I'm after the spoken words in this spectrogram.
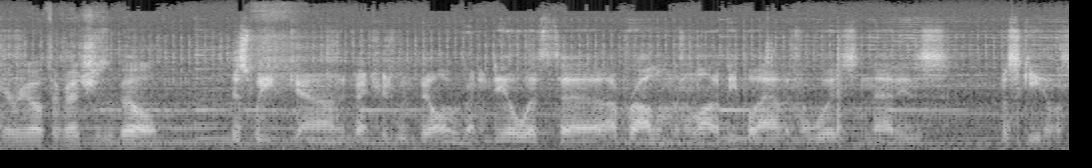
here we go with Adventures of Bill. This week on Adventures with Bill, we're going to deal with uh, a problem that a lot of people have in the woods, and that is mosquitoes.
